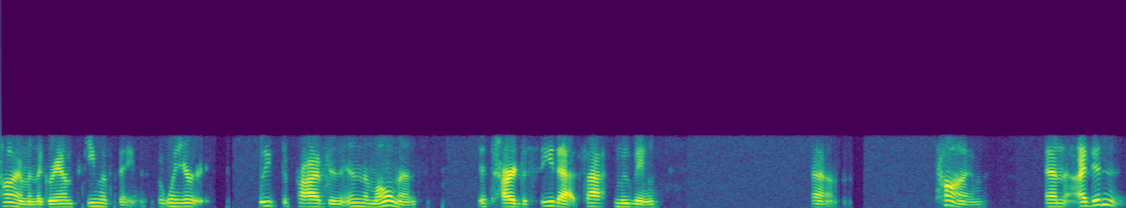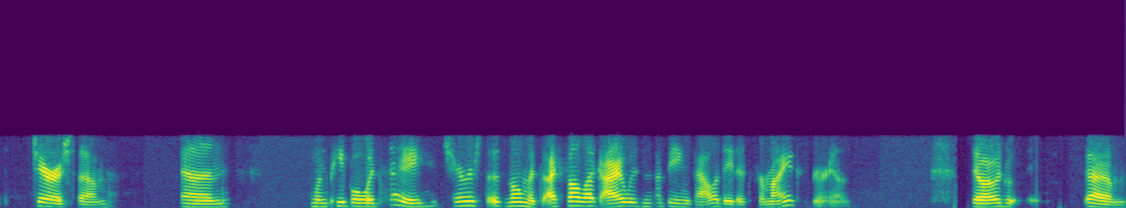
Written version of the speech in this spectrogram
time in the grand scheme of things. But when you're sleep deprived and in the moment, it's hard to see that fast moving um, time. And I didn't cherish them. And when people would say, cherish those moments, I felt like I was not being validated for my experience. So I would um,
